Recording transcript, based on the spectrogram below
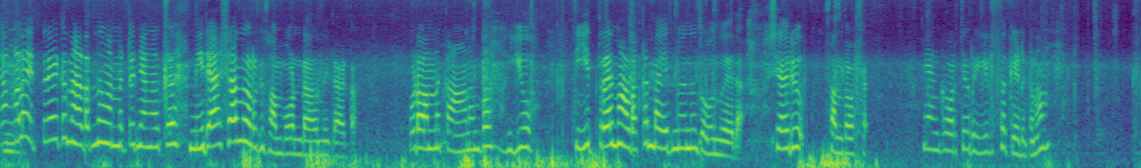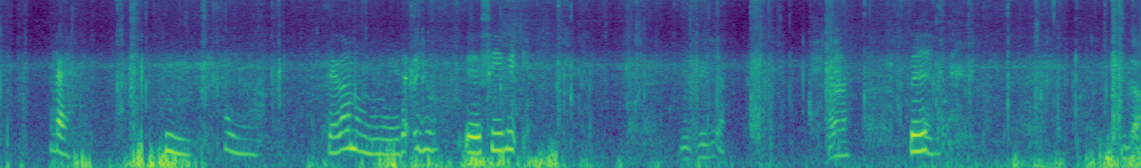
ഞങ്ങൾ ഇത്രയൊക്കെ നടന്നു വന്നിട്ട് ഞങ്ങൾക്ക് നിരാശ എന്ന് പറഞ്ഞ സംഭവം ഉണ്ടാകുന്നില്ല കേട്ടോ. ഇവിടെ വന്ന് കാണുമ്പോൾ അയ്യോ ഈ ഇത്രയും നടക്കണ്ടായിരുന്നു എന്ന് തോന്നുകയില്ല. പക്ഷെ ഒരു സന്തോഷം. ഞങ്ങൾക്ക് കുറച്ച് റീൽസൊക്കെ എടുക്കണം. അല്ലേ? ഉം. അയ്യോ. തോന്നുന്നു എ സി ബി ഇതാ.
